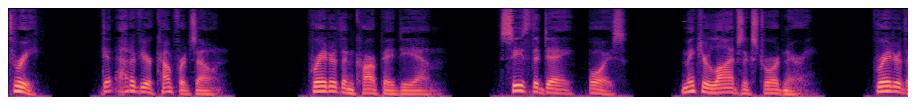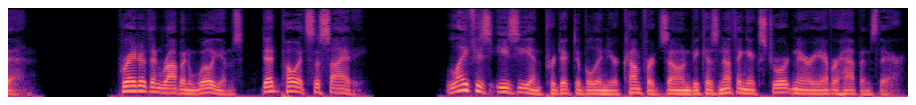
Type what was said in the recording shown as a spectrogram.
3. Get out of your comfort zone. Greater than Carpe Diem. Seize the day, boys. Make your lives extraordinary. Greater than. Greater than Robin Williams, Dead Poets Society. Life is easy and predictable in your comfort zone because nothing extraordinary ever happens there.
